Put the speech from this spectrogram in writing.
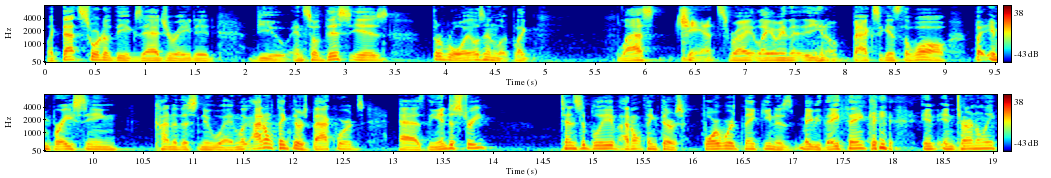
Like that's sort of the exaggerated view. And so this is the Royals, and look like last chance, right? Like I mean, you know, backs against the wall, but embracing kind of this new way. And look, I don't think there's backwards as the industry tends to believe. I don't think they're as forward thinking as maybe they think in, internally,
